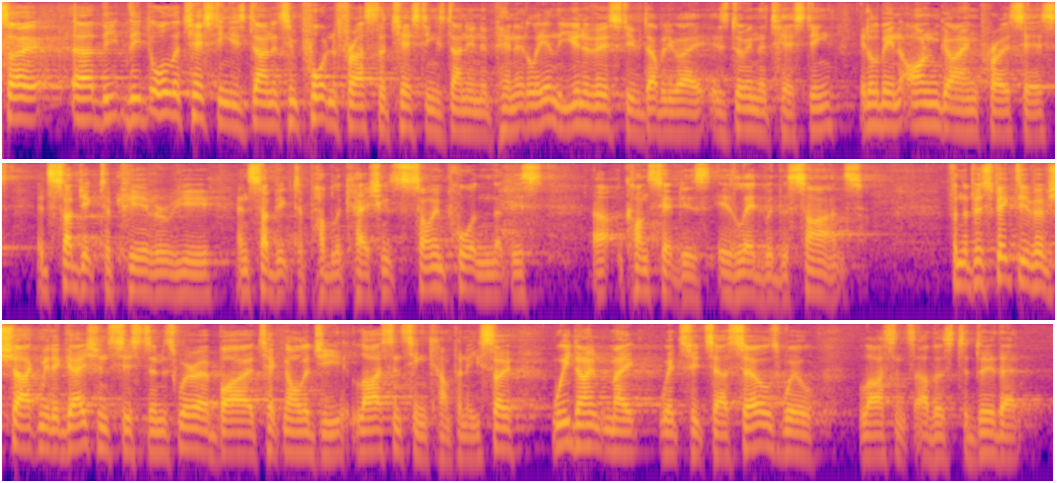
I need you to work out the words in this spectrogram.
So uh, the, the, all the testing is done. It's important for us that testing is done independently, and the University of WA is doing the testing. It'll be an ongoing process. It's subject to peer review and subject to publication. It's so important that this uh, concept is, is led with the science. From the perspective of shark mitigation systems, we're a biotechnology licensing company, so we don't make wetsuits ourselves. We'll license others to do that.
